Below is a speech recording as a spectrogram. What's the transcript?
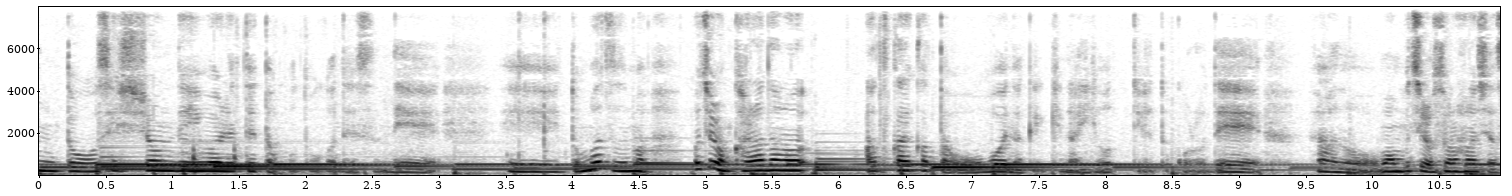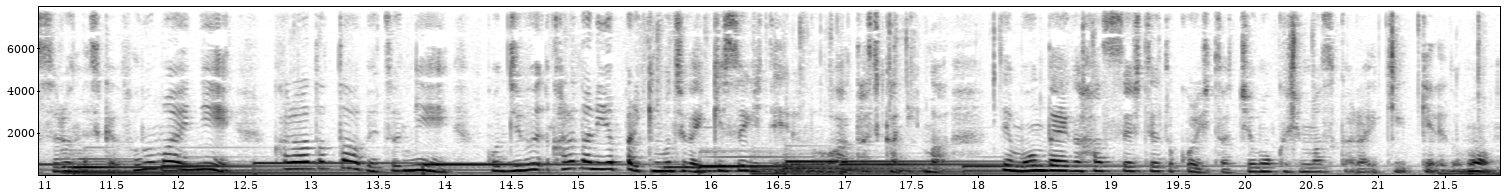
うんと、セッションで言われてたことがですね、えーと、まず、まあ、もちろん体の扱い方を覚えなきゃいけないよっていうところであの、まあ、もちろんその話はするんですけどその前に体とは別にこう自分体にやっぱり気持ちが行き過ぎているのは確かに、まあ、で問題が発生しているところに人は注目しますからいきけれども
